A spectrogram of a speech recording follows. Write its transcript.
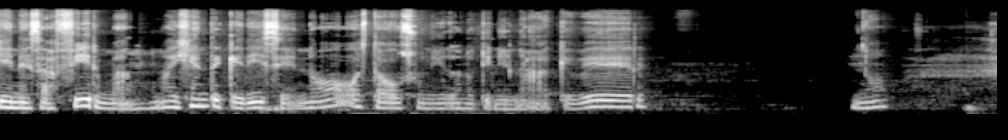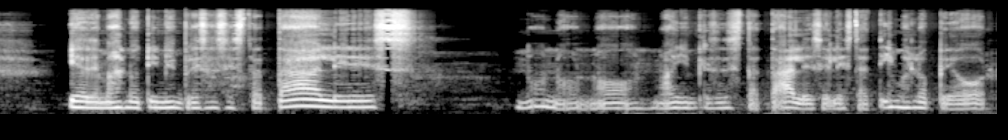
quienes afirman, ¿no? hay gente que dice, no, Estados Unidos no tiene nada que ver, ¿no? Y además no tiene empresas estatales. No, no, no, no hay empresas estatales. El estatismo es lo peor,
